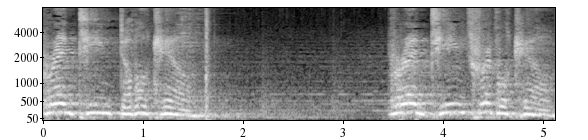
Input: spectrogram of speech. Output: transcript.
Red team double kill. Red team triple kill.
